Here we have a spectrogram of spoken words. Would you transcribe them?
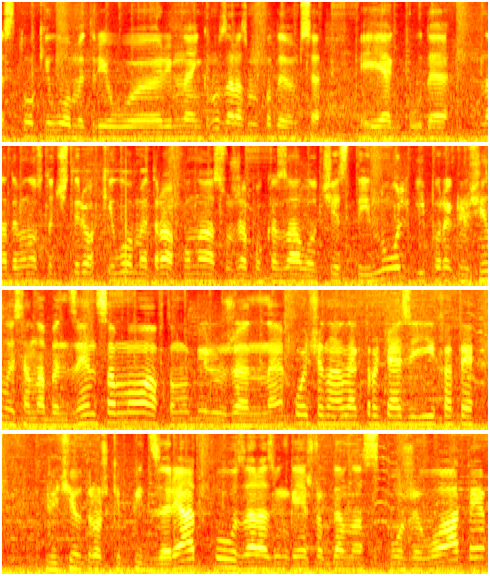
Біля 100 кілометрів е, рівненько. Ну зараз ми подивимося, як буде. На 94 кілометрах у нас вже показало чистий нуль і переключилися на бензин само. Автомобіль вже не хоче на електротязі їхати. Включив трошки підзарядку. Зараз він, звісно, буде в нас споживати.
